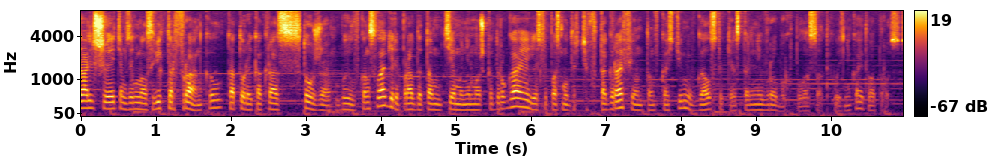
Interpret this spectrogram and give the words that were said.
Дальше этим занимался Виктор Франкл, который как раз тоже был в концлагере. Правда, там тема немножко другая. Если посмотрите фотографии, он там в костюме, в галстуке, остальные в робах полосатых. Возникает вопрос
